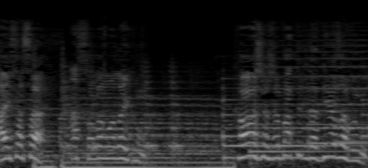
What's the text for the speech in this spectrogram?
যাই চাচা আসসালামু আলাইকুম। খাওয়া শেষে বাতিলটা দিয়ে যাবনি।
